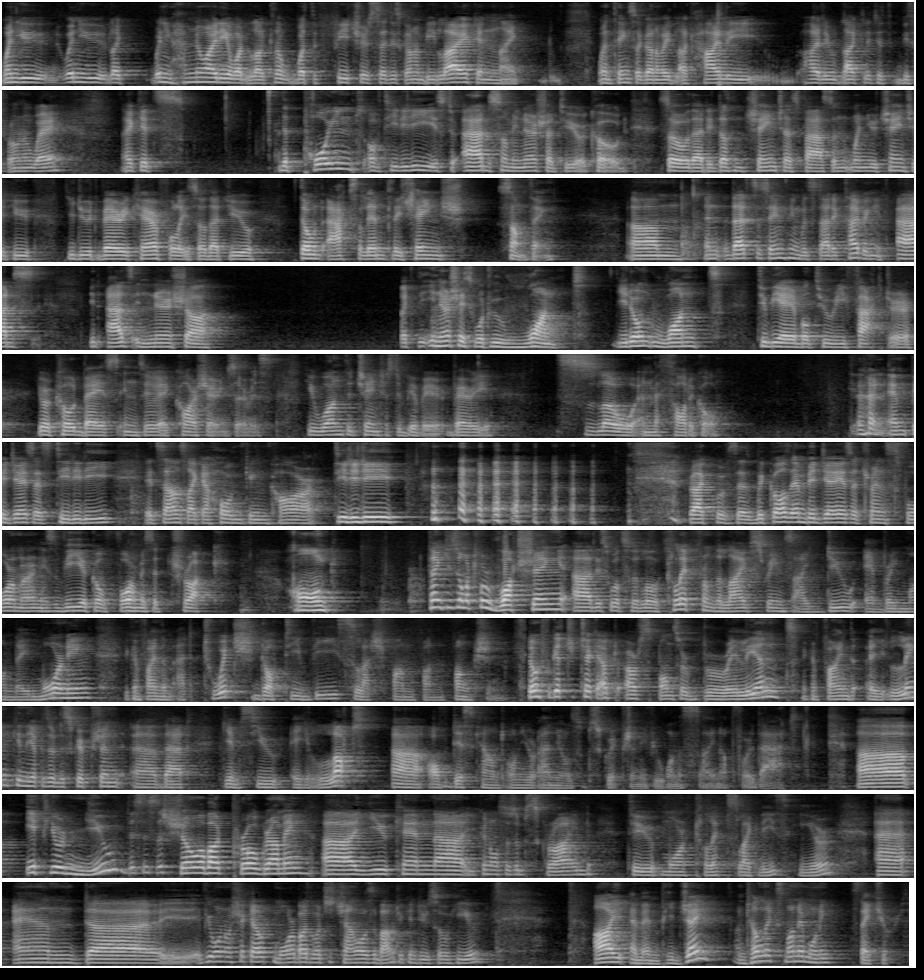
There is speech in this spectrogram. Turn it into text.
When you when you like when you have no idea what like the, what the feature set is gonna be like and like when things are gonna be like highly highly likely to be thrown away. Like it's the point of TDD is to add some inertia to your code so that it doesn't change as fast. And when you change it, you, you do it very carefully so that you don't accidentally change something. Um, and that's the same thing with static typing. It adds, it adds inertia. Like the inertia is what we want. You don't want to be able to refactor your code base into a car sharing service. You want the changes to be very, very slow and methodical. And MPJ says TDD. It sounds like a honking car. TDD. Dracproof says, because MPJ is a transformer and his vehicle form is a truck. Honk. Thank you so much for watching. Uh, this was a little clip from the live streams I do every Monday morning. You can find them at twitch.tv slash funfunfunction. Don't forget to check out our sponsor Brilliant. You can find a link in the episode description uh, that gives you a lot uh, of discount on your annual subscription if you want to sign up for that. Uh, if you're new, this is a show about programming. Uh, you can uh, you can also subscribe to more clips like these here. Uh, and uh, if you want to check out more about what this channel is about, you can do so here. I am MPJ. Until next Monday morning, stay curious.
